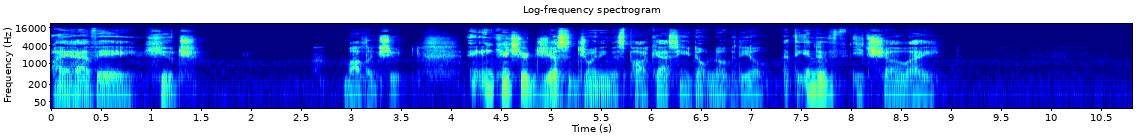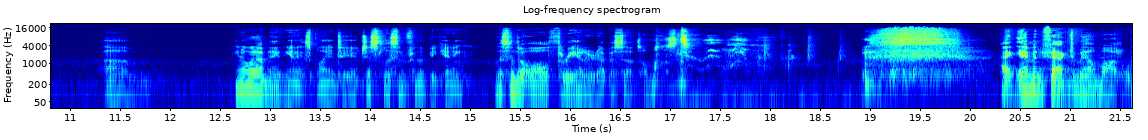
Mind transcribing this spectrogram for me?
I have a huge modeling shoot. In case you're just joining this podcast and you don't know the deal, at the end of each show, I um, you know what? I'm not even going to explain to you. Just listen from the beginning. Listen to all 300 episodes almost. I am, in fact, a male model.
